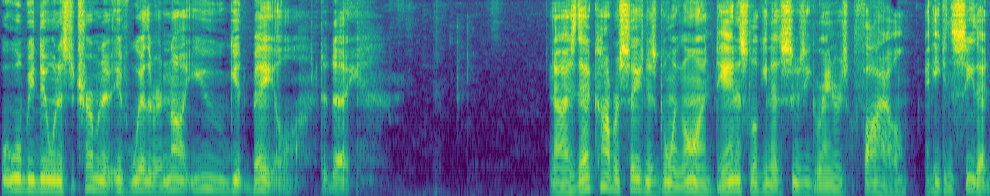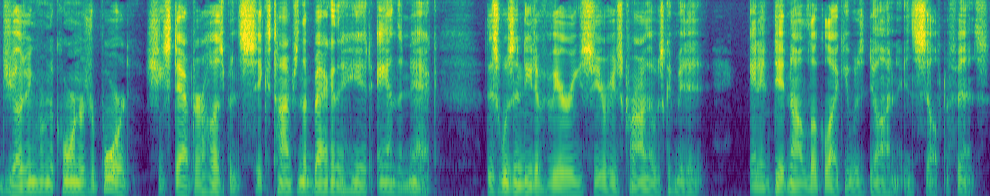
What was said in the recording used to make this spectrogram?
what we'll be doing is determining if whether or not you get bail today. Now, as that conversation is going on, Dan is looking at Susie Grainer's file, and he can see that, judging from the coroner's report, she stabbed her husband six times in the back of the head and the neck. This was indeed a very serious crime that was committed, and it did not look like it was done in self defense.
